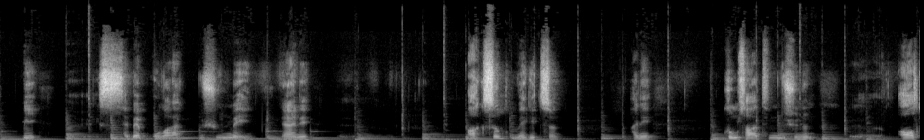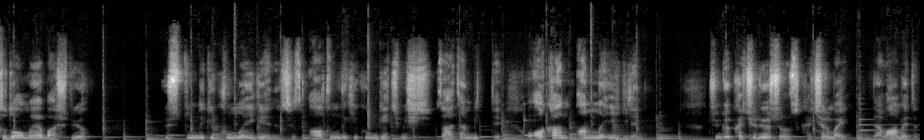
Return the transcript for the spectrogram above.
bir e, sebep olarak düşünmeyin. Yani aksın ve gitsin. Hani kum saatini düşünün. Altı dolmaya başlıyor üstündeki kumla ilgilenin siz. Altındaki kum geçmiş. Zaten bitti. O akan anla ilgilenin. Çünkü kaçırıyorsunuz. Kaçırmayın. Devam edin.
